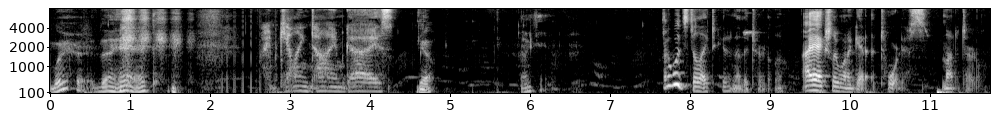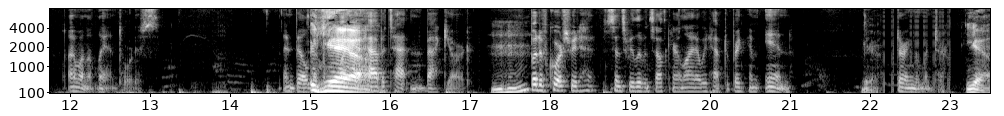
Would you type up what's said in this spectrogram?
where the heck? I'm killing time, guys. Yeah. I can't. I would still like to get another turtle. I actually want to get a tortoise, not a turtle. I want a land tortoise. And build Yeah. like a habitat in the backyard. Mm-hmm. But of course, we'd ha- since we live in South Carolina, we'd have to bring him in Yeah. during the winter. Yeah,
